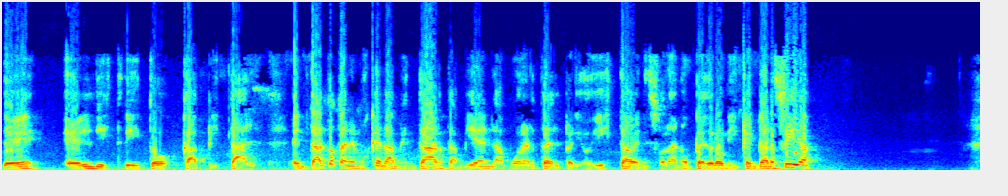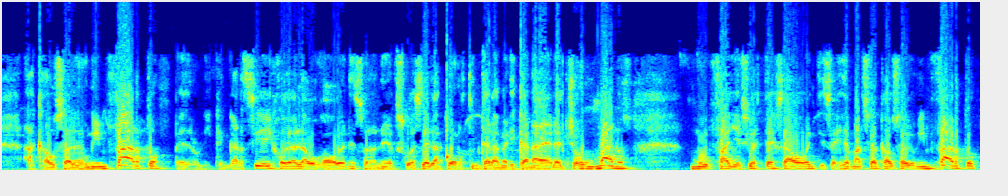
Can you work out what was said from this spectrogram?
de el distrito capital. En tanto tenemos que lamentar también la muerte del periodista venezolano Pedro Níquez García, a causa de un infarto. Pedro Niquen García, hijo del abogado venezolano y ex juez de la Corte Interamericana de Derechos Humanos, falleció este sábado 26 de marzo a causa de un infarto.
